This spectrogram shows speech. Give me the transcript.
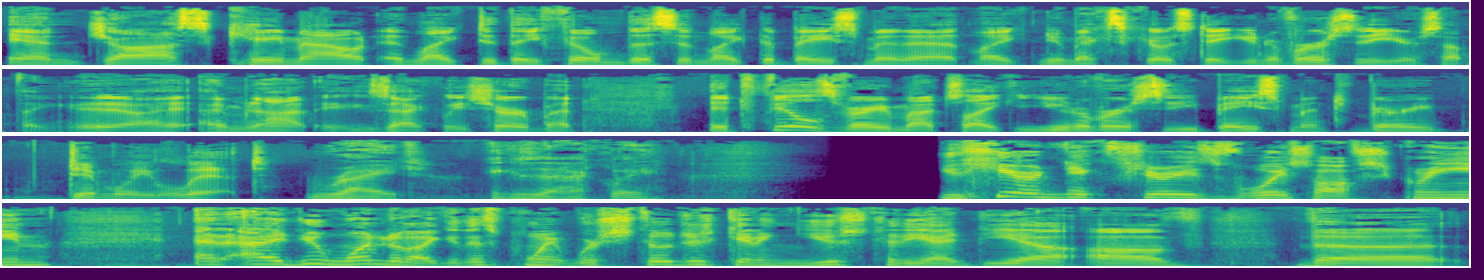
And Joss came out and like, did they film this in like the basement at like New Mexico State University or something? Uh, I, I'm not exactly sure, but it feels very much like a university basement, very dimly lit. Right, exactly. You hear Nick Fury's voice off screen, and I do wonder, like at this point, we're still just getting used to the idea of the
